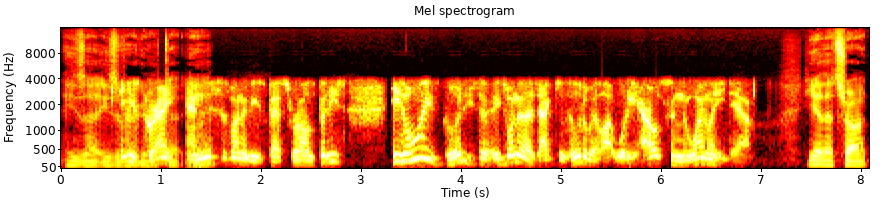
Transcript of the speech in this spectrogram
He's a he's a very He's great, actor. and Yeah. this is one of his best roles. But he's he's always good. He's a, he's one of those actors, a little bit like Woody Harrelson, that won't let you down. Yeah, that's right.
